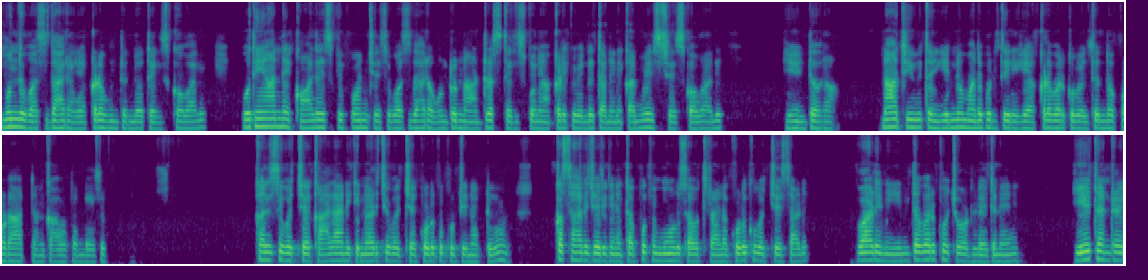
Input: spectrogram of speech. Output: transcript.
ముందు వసుధార ఎక్కడ ఉంటుందో తెలుసుకోవాలి. ఉదయాన్నే కాలేజ్కి ఫోన్ చేసి వసుధార ఉంటున్న అడ్రస్ తెలుసుకొని అక్కడికి వెళ్ళి తనని కన్విన్స్ చేసుకోవాలి. ఏంటోరా? నా జీవితం ఎన్నో మలుపులు తిరిగి ఎక్కడి వరకు వెళ్తుందో కూడా అర్థం కావటం లేదు. కలిసి వచ్చే కాలానికి నడిచి వచ్చే కొడుకు పుట్టినట్టు ఒక్కసారి జరిగిన తప్పుకి మూడు సంవత్సరాల కొడుకు వచ్చేశాడు. వాడిని ఇంతవరకు చూడలేదు నేను. ఏ తండ్రి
